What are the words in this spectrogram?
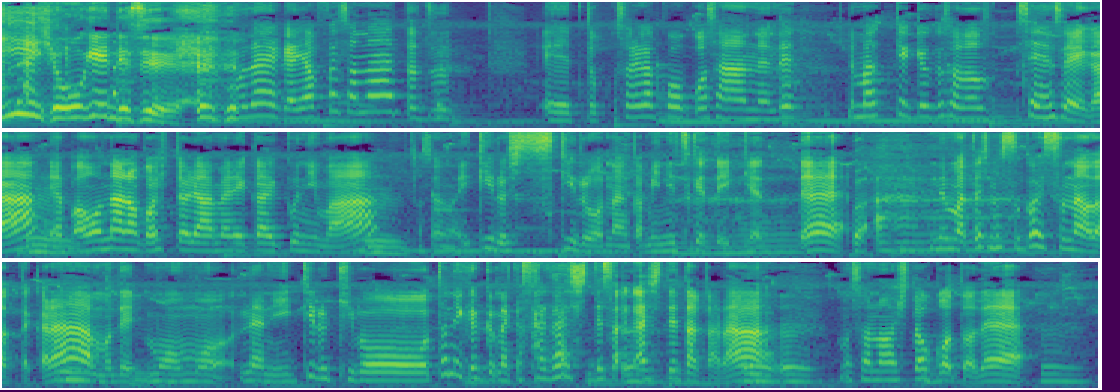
いい表現です。人 もうなんかやっぱりその後ずっえーっとそれが高校3年ででまあ、結局その先生が、うん。やっぱ女の子一人アメリカ行くには、うん。その生きるスキルをなんか身につけていけって。でも私もすごい素直だったから、もうでもうもう何生きる希望をとにかくなんか探して探してたから、うんうん。もうその一言で、うん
